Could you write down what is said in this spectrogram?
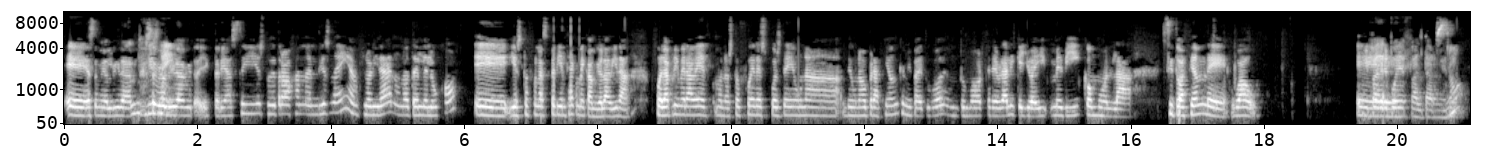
eh, se me olvidan, se me olvida mi trayectoria. Sí, estuve trabajando en Disney, en Florida, en un hotel de lujo, eh, y esto fue una experiencia que me cambió la vida. Fue la primera vez, bueno, esto fue después de una, de una operación que mi padre tuvo, de un tumor cerebral, y que yo ahí me vi como en la situación de, wow. Mi Eh, padre puede faltarme. ¿no?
